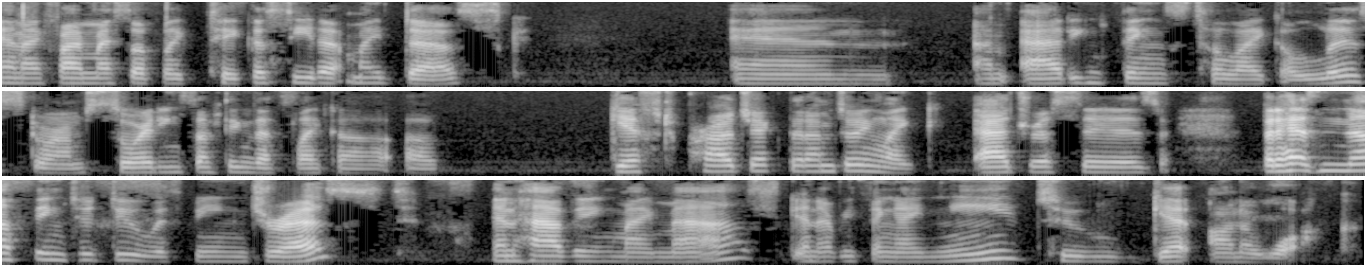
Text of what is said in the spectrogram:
and I find myself like take a seat at my desk and I'm adding things to like a list or I'm sorting something that's like a, a gift project that I'm doing, like addresses, but it has nothing to do with being dressed and having my mask and everything I need to get on a walk.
